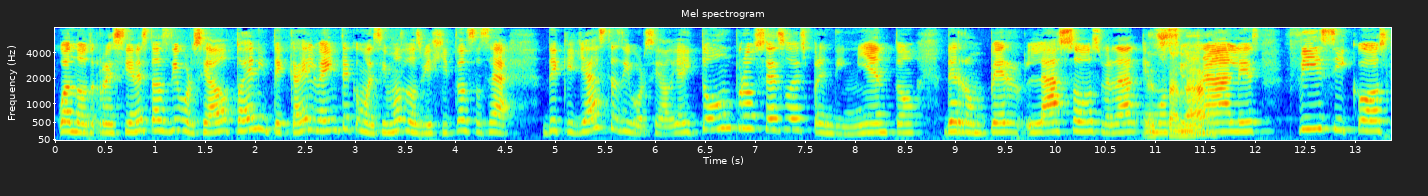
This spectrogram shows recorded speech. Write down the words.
cuando recién estás divorciado, todavía ni te cae el 20, como decimos los viejitos, o sea, de que ya estás divorciado y hay todo un proceso de desprendimiento, de romper lazos, ¿verdad? Emocionales físicos,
